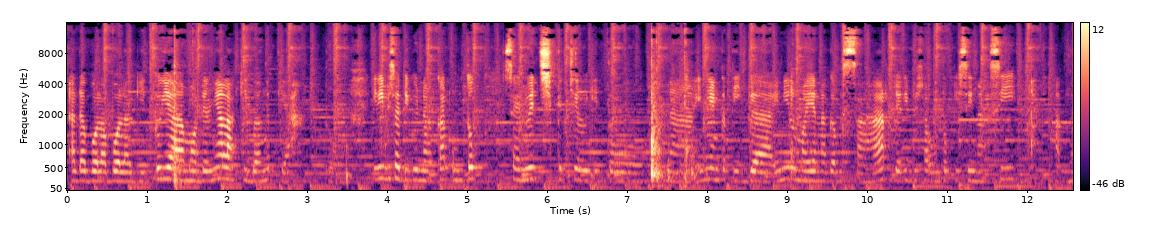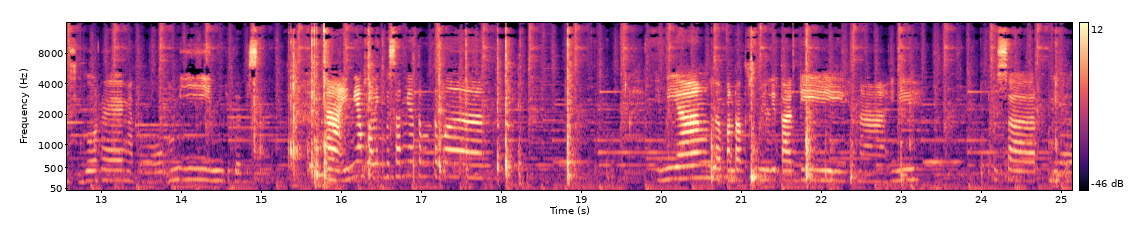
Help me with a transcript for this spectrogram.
ada bola-bola gitu ya, modelnya laki banget ya. Tuh. Ini bisa digunakan untuk sandwich kecil gitu. Nah, ini yang ketiga. Ini lumayan agak besar, jadi bisa untuk isi nasi, nasi goreng atau mie ini juga bisa. Nah, ini yang paling besarnya teman-teman. Ini yang 800 ml tadi. Nah, ini besar dia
